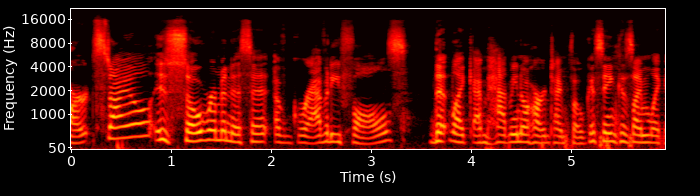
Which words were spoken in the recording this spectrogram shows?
art style is so reminiscent of gravity falls that like i'm having a hard time focusing because i'm like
